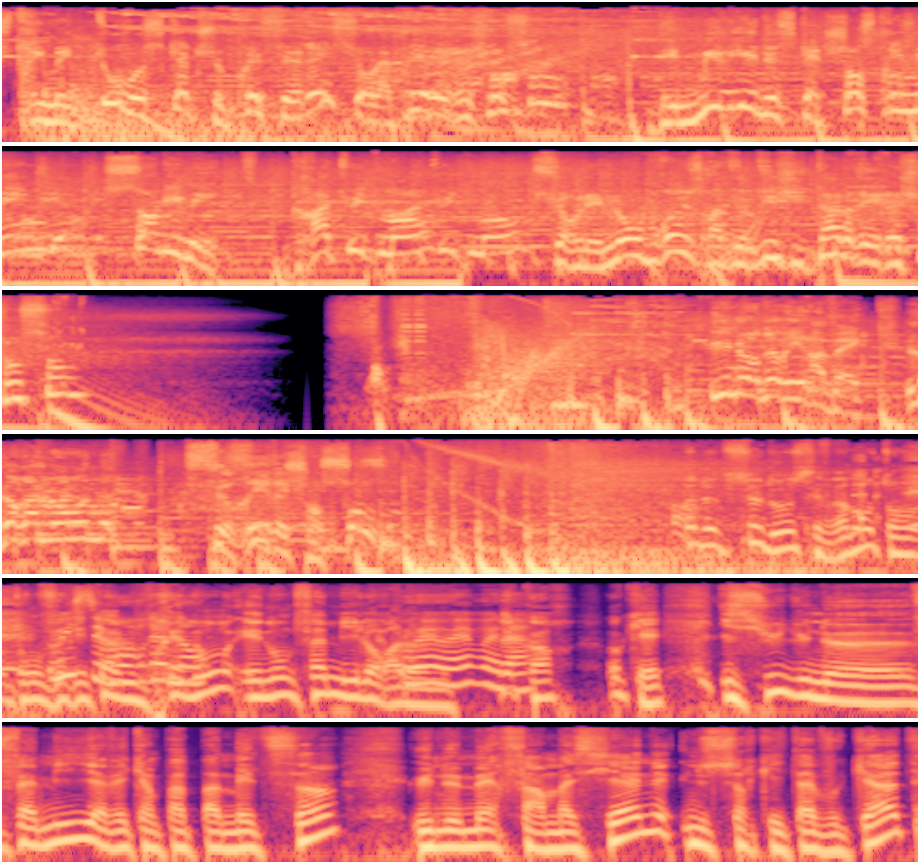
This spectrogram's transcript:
Streamez tous vos sketchs préférés sur la Rire et Chanson. Des milliers de sketchs en streaming, sans limite, gratuitement, sur les nombreuses radios digitales Rire et Chanson. Une heure de rire avec Laura Lone sur Rire et Chanson. Pas de pseudo, c'est vraiment ton, ton Oui, c'est véritable vrai prénom nom. et nom de famille, Laura Ouais, ouais, voilà. D'accord, ok. Issu d'une euh, famille avec un papa médecin, une mère pharmacienne, une sœur qui est avocate,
